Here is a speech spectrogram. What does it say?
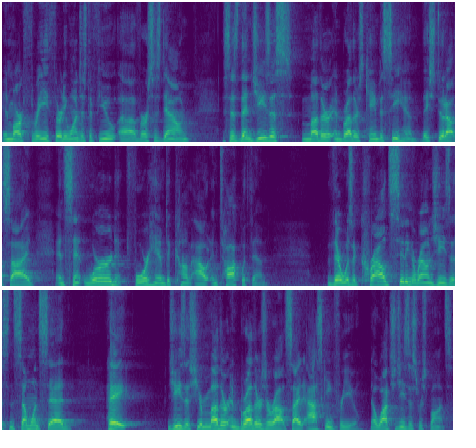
In Mark 3 31, just a few uh, verses down, it says, Then Jesus' mother and brothers came to see him. They stood outside and sent word for him to come out and talk with them. There was a crowd sitting around Jesus, and someone said, Hey, Jesus, your mother and brothers are outside asking for you. Now, watch Jesus' response.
